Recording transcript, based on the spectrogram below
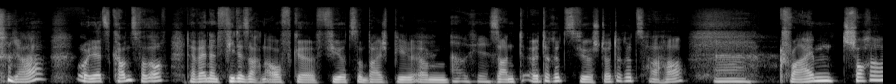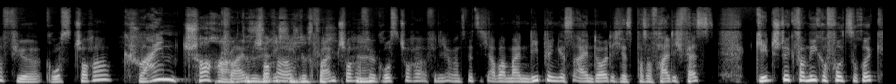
Ja. Und jetzt kommt's, pass auf, da werden dann viele Sachen aufgeführt, zum Beispiel ähm, Ah, okay. Sand Ötteritz für Stötteritz, haha. Äh, Crime Chocher für Großchocher. Crime Chocher. Crime das ist ja richtig lustig. Crime Chocher ja. für Großchocher finde ich auch ganz witzig. Aber mein Liebling ist eindeutig, jetzt pass auf, halte ich fest. Geht ein Stück vom Mikrofon zurück,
